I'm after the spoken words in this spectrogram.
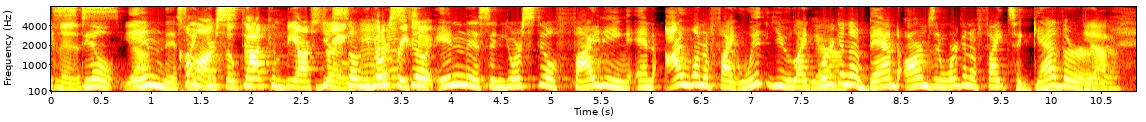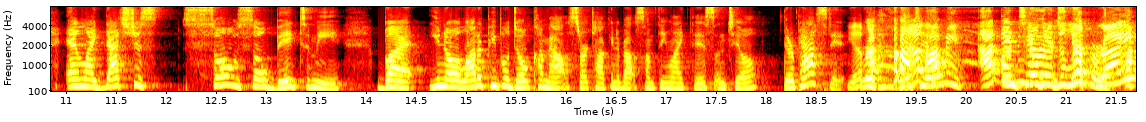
weakness. still Yeah. in this Come like on, you're so still, God can be our yeah, strength. so you you're gotta still it. in this and you're still fighting and i want to fight with you like we're gonna band arms and we're gonna fight together Yeah. Yeah. and like that's just so so big to me but you know a lot of people don't come out and start talking about something like this until they're past it Yep. I mean, I until they're delivered Right?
